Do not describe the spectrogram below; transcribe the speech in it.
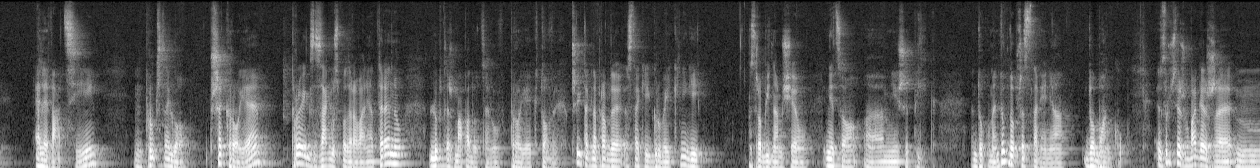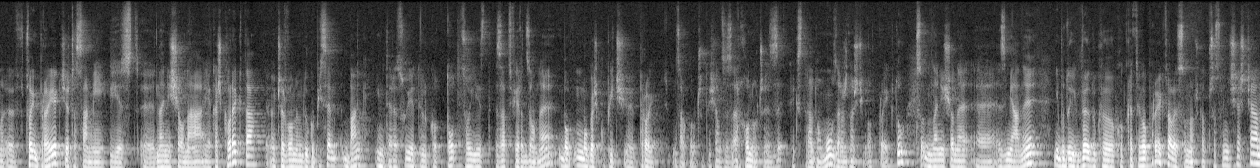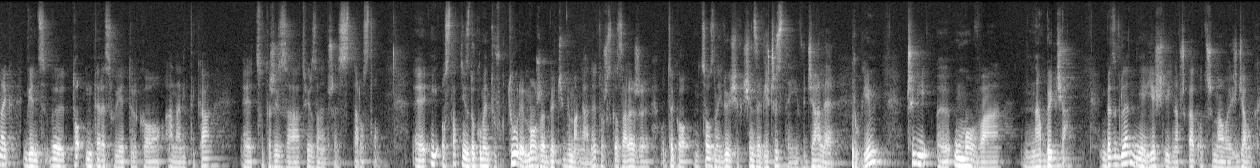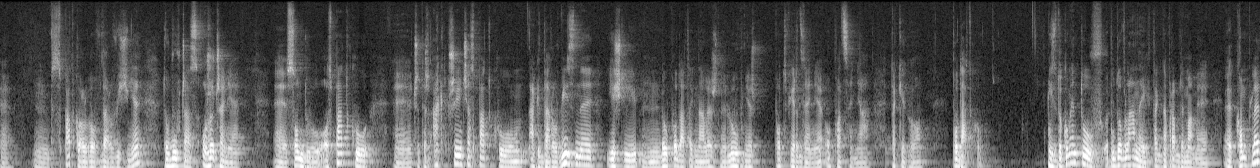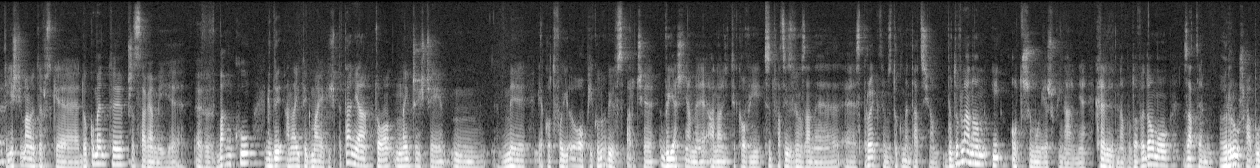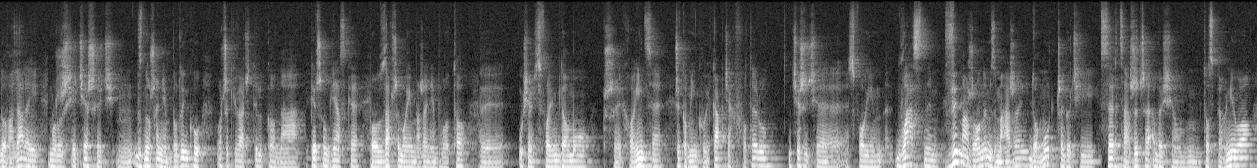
elewacji, m, prócz tego przekroje, projekt zagospodarowania terenu lub też mapa do celów projektowych. Czyli tak naprawdę z takiej grubej knigi zrobi nam się nieco e, mniejszy plik dokumentów do przedstawienia do banku. Zwróć też uwagę, że mm, w Twoim projekcie czasami jest e, naniesiona jakaś korekta czerwonym długopisem. Bank interesuje tylko to, co jest zatwierdzone, bo mogłeś kupić e, projekt za około 3000 z Archonu czy z Ekstradomu, w zależności od projektu. Są naniesione e, zmiany, nie buduję ich według e, konkretnego projektu, ale są na przykład przesunięcia ścianek, więc e, to interesuje tylko analityka, e, co też jest zatwierdzone przez starostwo. E, I ostatni z dokumentów, który może być wymagany, to wszystko zależy od tego, co znajduje się w księdze wieczystej w dziale drugim, czyli e, umowa nabycia. Bezwzględnie, jeśli na przykład otrzymałeś działkę mm, w spadku albo w darowiźnie, to wówczas orzeczenie e, sądu o spadku, czy też akt przyjęcia spadku, akt darowizny, jeśli mm, był podatek należny, również potwierdzenie opłacenia takiego podatku. I z dokumentów budowlanych tak naprawdę mamy e, komplet. Jeśli mamy te wszystkie dokumenty, przedstawiamy je w banku. Gdy analityk ma jakieś pytania, to najczęściej mm, my, jako Twoi opiekunowie, wsparcie, wyjaśniamy analitykowi sytuacje związane e, z projektem, z dokumentacją budowlaną i otrzymujesz finalnie kredyt na budowę domu. Zatem rusza budowa dalej. Możesz się cieszyć mm, wznoszeniem budynku, oczekiwać tylko na pierwszą gniazdkę, bo zawsze moim marzeniem było to, by usiąść w swoim domu przy choince, przy kominku, w kapciach, w fotelu i cieszyć się swoim własnym, wymarzonym z marzeń domu, czego Ci serca życzę, aby się to spełniło.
